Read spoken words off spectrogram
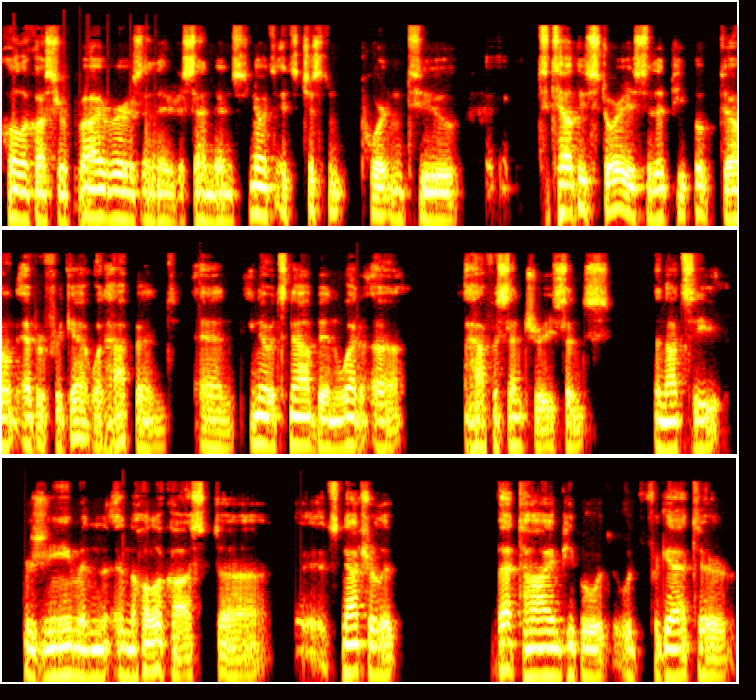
Holocaust survivors and their descendants, you know, it's, it's just important to to tell these stories so that people don't ever forget what happened. And you know, it's now been what uh, half a century since the Nazi regime and, and the Holocaust. Uh, it's natural that that time people would, would forget or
